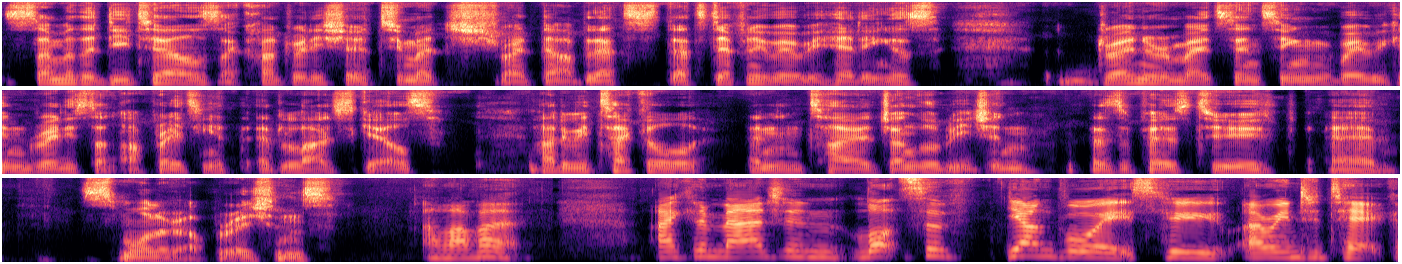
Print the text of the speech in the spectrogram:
Some of the details I can't really share too much right now, but that's that's definitely where we're heading is drone and remote sensing where we can really start operating at, at large scales. How do we tackle an entire jungle region as opposed to uh, smaller operations? I love it. I can imagine lots of young boys who are into tech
